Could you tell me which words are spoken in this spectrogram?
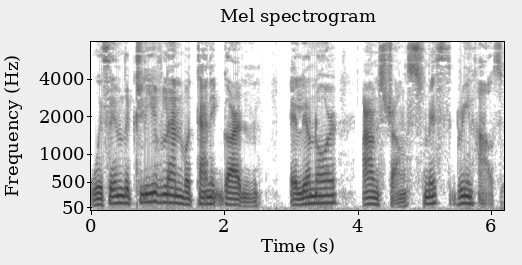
within the Cleveland Botanic Garden, Eleanor Armstrong Smith Greenhouse.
